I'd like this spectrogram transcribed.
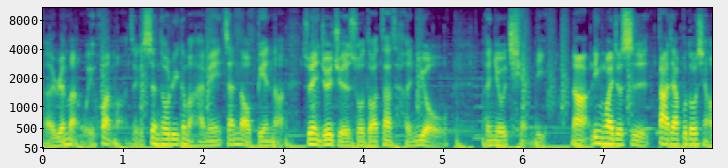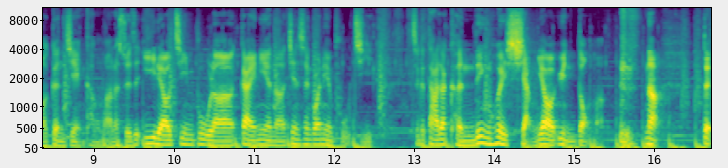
呃人满为患嘛，这个渗透率根本还没沾到边呢，所以你就会觉得说，都它很有很有潜力。那另外就是大家不都想要更健康嘛？那随着医疗进步啦，概念啊，健身观念普及，这个大家肯定会想要运动嘛。那对，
